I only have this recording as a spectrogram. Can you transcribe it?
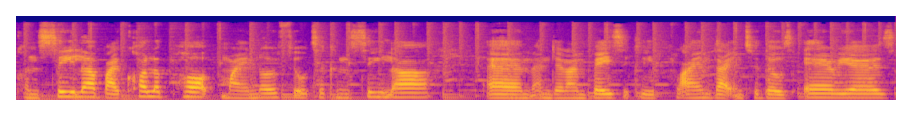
concealer by Colourpop my no filter concealer um, and then I'm basically applying that into those areas.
